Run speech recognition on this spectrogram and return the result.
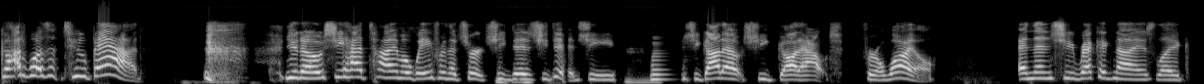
god wasn't too bad. You know she had time away from the church. She did she did. She when she got out she got out for a while. And then she recognized like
